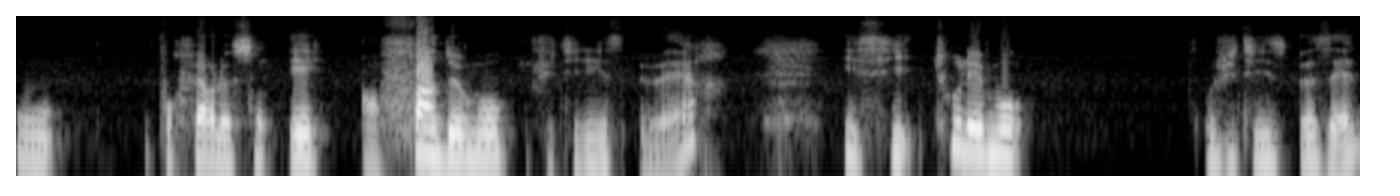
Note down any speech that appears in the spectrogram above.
où pour faire le son et en fin de mot, j'utilise ER. Ici, tous les mots où j'utilise EZ.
